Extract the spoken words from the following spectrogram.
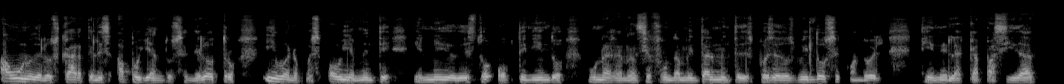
a uno de los cárteles apoyándose en el otro y bueno, pues obviamente en medio de esto obteniendo una ganancia fundamentalmente después de 2012 cuando él tiene la capacidad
